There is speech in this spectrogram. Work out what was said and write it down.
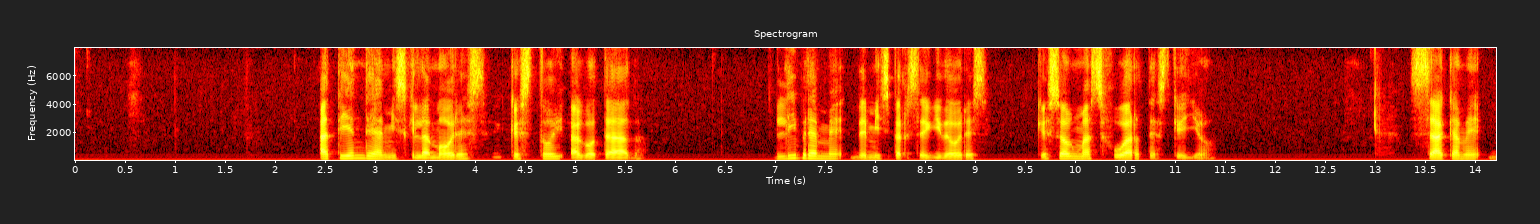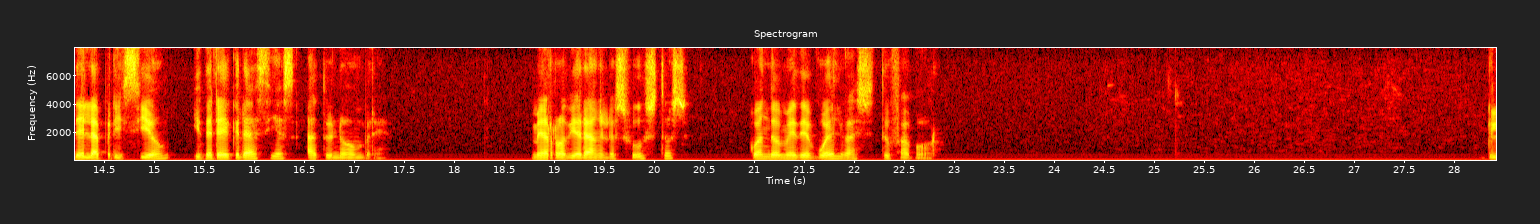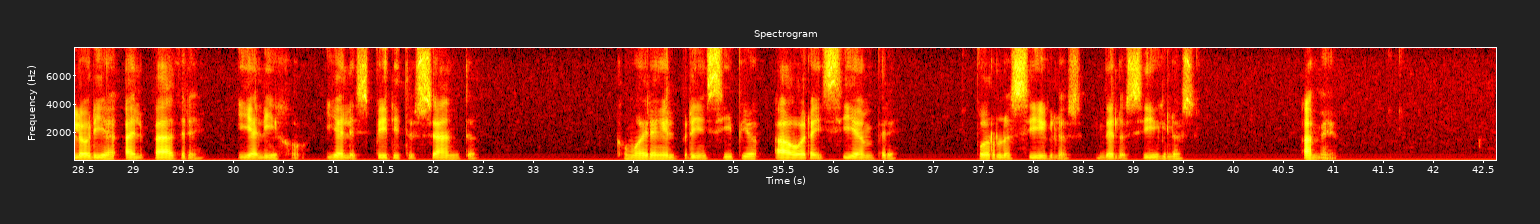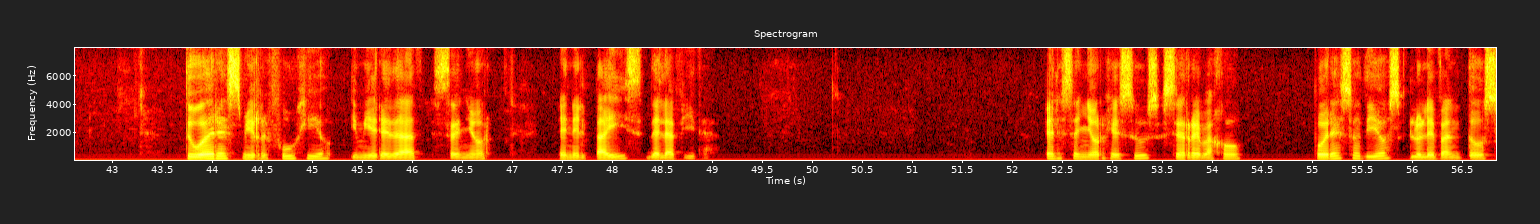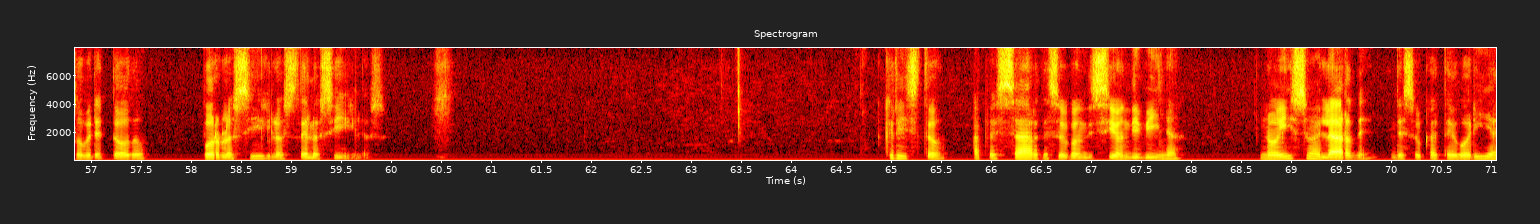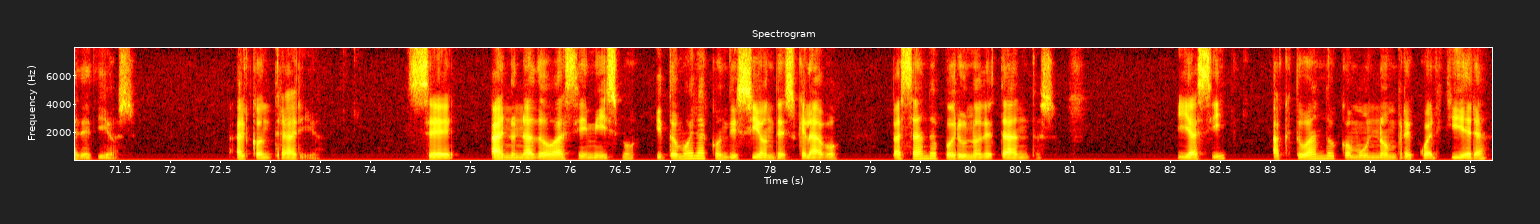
Atiende a mis clamores, que estoy agotado líbrame de mis perseguidores, que son más fuertes que yo. Sácame de la prisión y daré gracias a tu nombre. Me rodearán los justos cuando me devuelvas tu favor. Gloria al Padre y al Hijo y al Espíritu Santo, como era en el principio, ahora y siempre, por los siglos de los siglos. Amén. Tú eres mi refugio y mi heredad, Señor, en el país de la vida. El Señor Jesús se rebajó, por eso Dios lo levantó sobre todo por los siglos de los siglos. Cristo, a pesar de su condición divina, no hizo alarde de su categoría de Dios. Al contrario, se anonadó a sí mismo y tomó la condición de esclavo, pasando por uno de tantos. Y así, actuando como un hombre cualquiera,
